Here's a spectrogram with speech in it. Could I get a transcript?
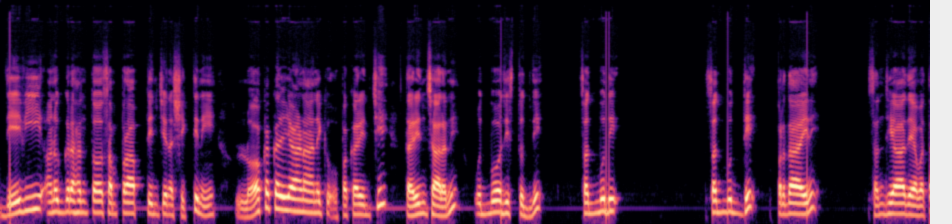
దేవీ అనుగ్రహంతో సంప్రాప్తించిన శక్తిని లోక కళ్యాణానికి ఉపకరించి తరించాలని ఉద్బోధిస్తుంది సద్బుద్ధి సద్బుద్ధి ప్రదాయిని సంధ్యాదేవత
